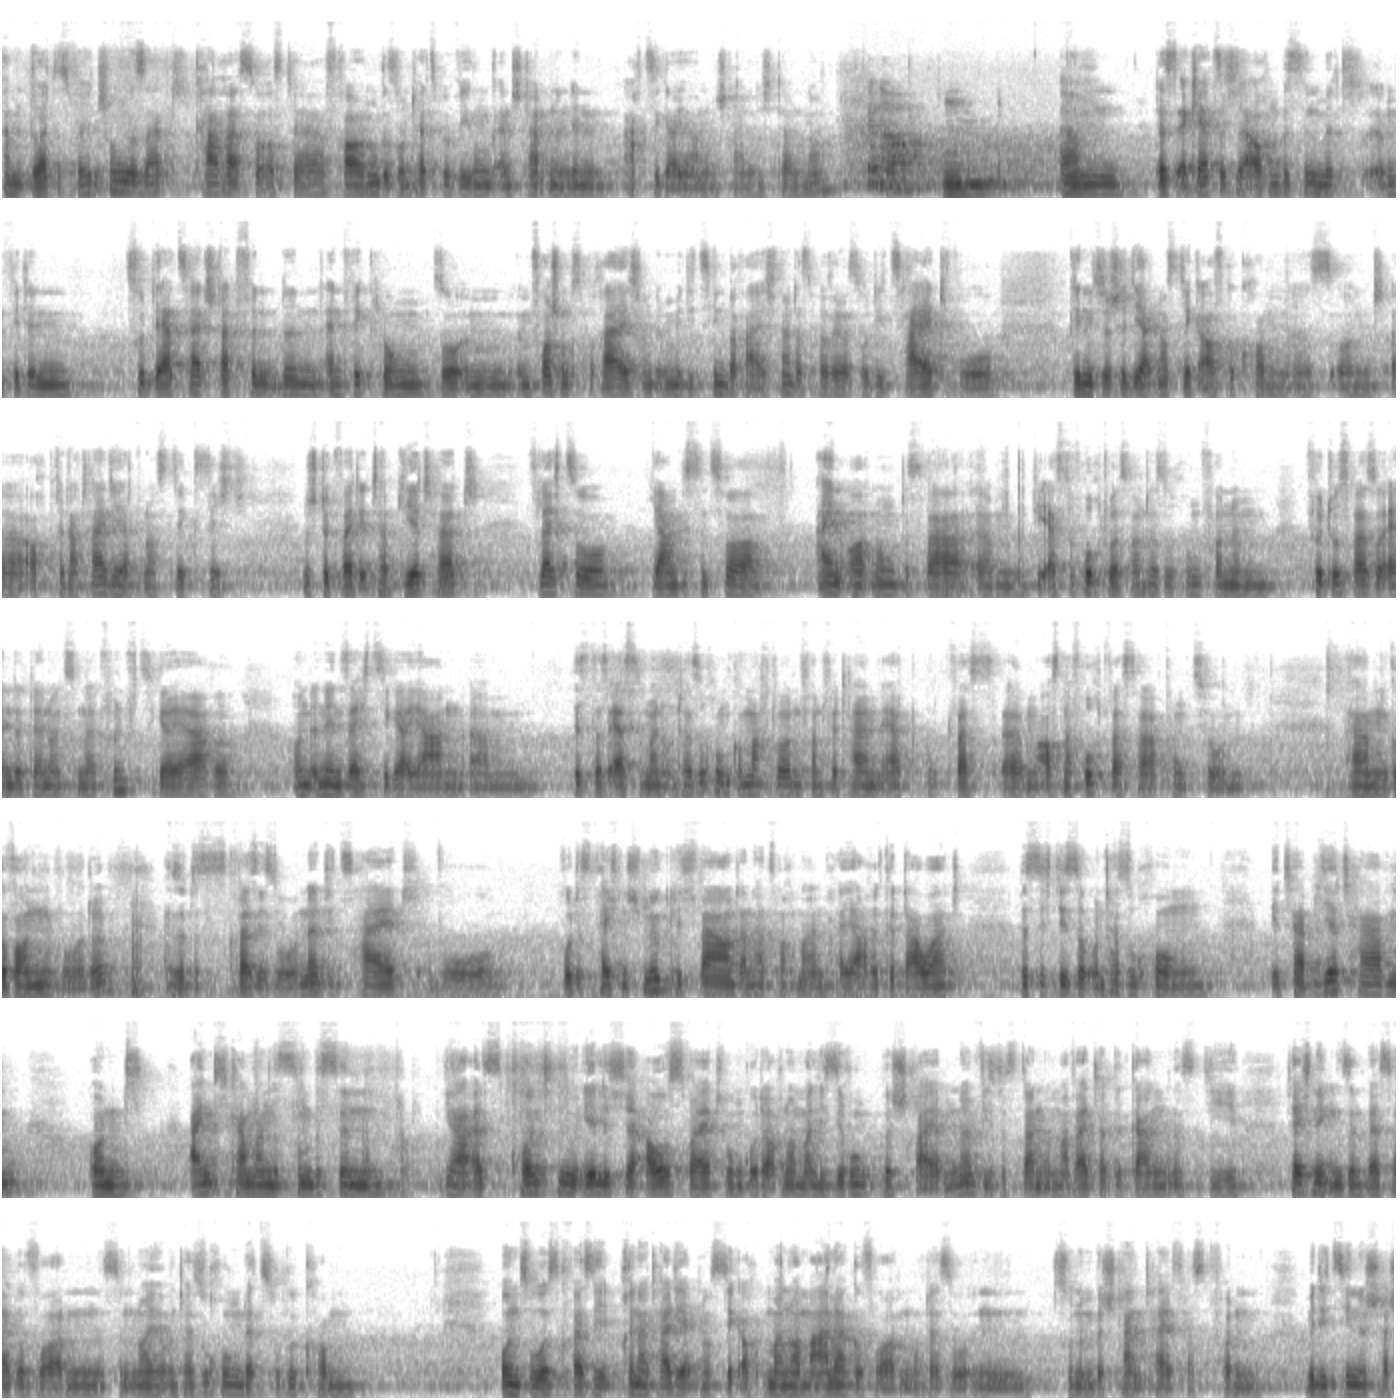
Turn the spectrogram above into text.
Ähm, du hattest vorhin schon gesagt, Kara ist so aus der Frauengesundheitsbewegung entstanden in den 80er Jahren wahrscheinlich dann, ne? Genau. Mhm. Ähm, das erklärt sich ja auch ein bisschen mit irgendwie den zu der Zeit stattfindenden Entwicklungen so im, im Forschungsbereich und im Medizinbereich. Ne? Das war ja so die Zeit, wo genetische Diagnostik aufgekommen ist und äh, auch Pränataldiagnostik sich ein Stück weit etabliert hat. Vielleicht so ja ein bisschen zur Einordnung. Das war ähm, die erste Fruchtwasseruntersuchung von einem Fötus war so Ende der 1950er Jahre und in den 60er Jahren ähm, ist das erste Mal eine Untersuchung gemacht worden von fetalem Erdgut, was ähm, aus einer Fruchtwasserpunktion ähm, gewonnen wurde. Also das ist quasi so ne, die Zeit, wo, wo das technisch möglich war und dann hat es noch mal ein paar Jahre gedauert, bis sich diese Untersuchungen etabliert haben und eigentlich kann man das so ein bisschen ja als kontinuierliche Ausweitung oder auch Normalisierung beschreiben, ne? wie das dann immer weitergegangen ist. Die Techniken sind besser geworden, es sind neue Untersuchungen dazugekommen. Und so ist quasi Pränataldiagnostik auch immer normaler geworden oder so in, zu einem Bestandteil fast von medizinischer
